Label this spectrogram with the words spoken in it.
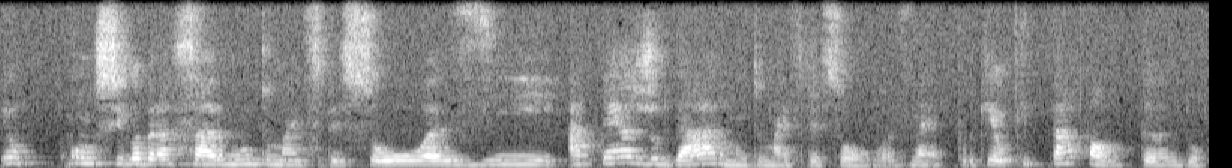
eu consigo abraçar muito mais pessoas e até ajudar muito mais pessoas, né? Porque o que está faltando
